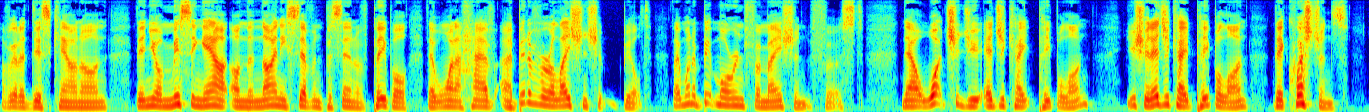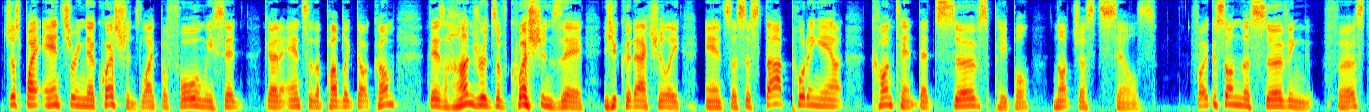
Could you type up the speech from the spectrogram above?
I've got a discount on, then you're missing out on the 97% of people that want to have a bit of a relationship built. They want a bit more information first. Now, what should you educate people on? You should educate people on their questions just by answering their questions. Like before, when we said go to answerthepublic.com, there's hundreds of questions there you could actually answer. So start putting out content that serves people, not just sells. Focus on the serving first,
